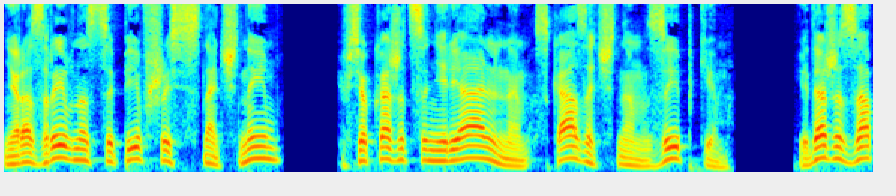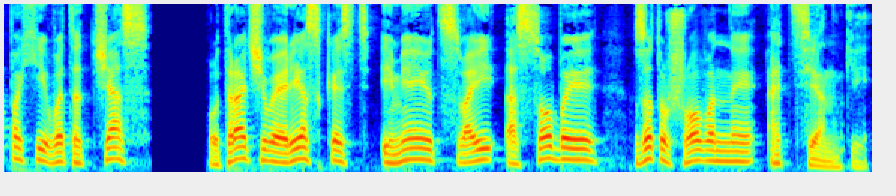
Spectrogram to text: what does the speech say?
неразрывно сцепившись с ночным, и все кажется нереальным, сказочным, зыбким. И даже запахи в этот час, утрачивая резкость, имеют свои особые затушеванные оттенки.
